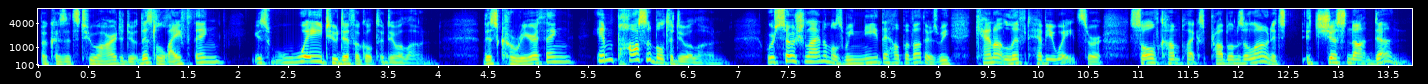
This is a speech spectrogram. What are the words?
because it's too hard to do. This life thing is way too difficult to do alone. This career thing, impossible to do alone. We're social animals. We need the help of others. We cannot lift heavy weights or solve complex problems alone. It's it's just not done.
